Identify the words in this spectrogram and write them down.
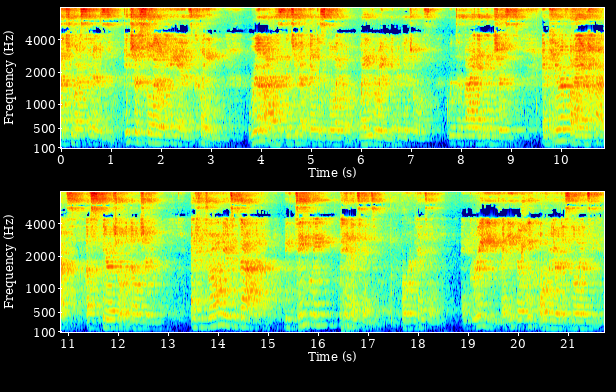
that you are sinners. Get your soiled hands clean. Realize that you have been disloyal, wavering individuals with divided interests, and purify your hearts of spiritual adultery. As you draw near to God, be deeply penitent or repentant, and grieve and even weep over your disloyalty.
